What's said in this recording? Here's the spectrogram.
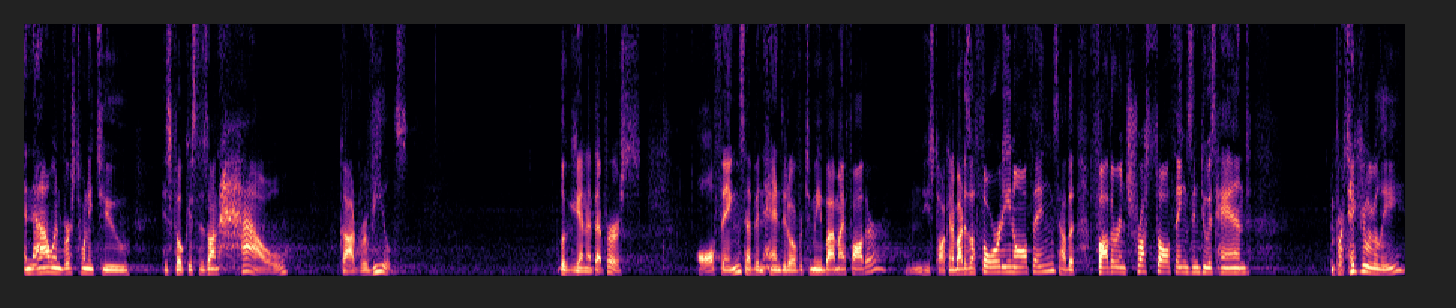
And now in verse 22, his focus is on how God reveals. Look again at that verse. All things have been handed over to me by my Father. He's talking about his authority in all things, how the Father entrusts all things into his hand. And particularly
